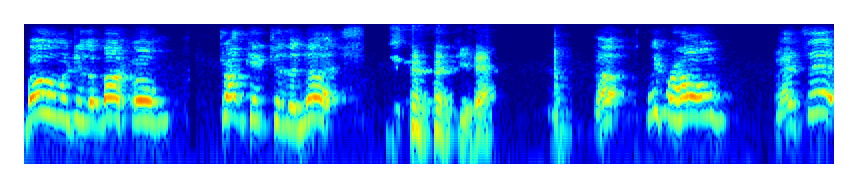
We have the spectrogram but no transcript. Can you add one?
boom into the buckle. Drop kick to the nuts. yeah. Uh, sleeper hold. That's it.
